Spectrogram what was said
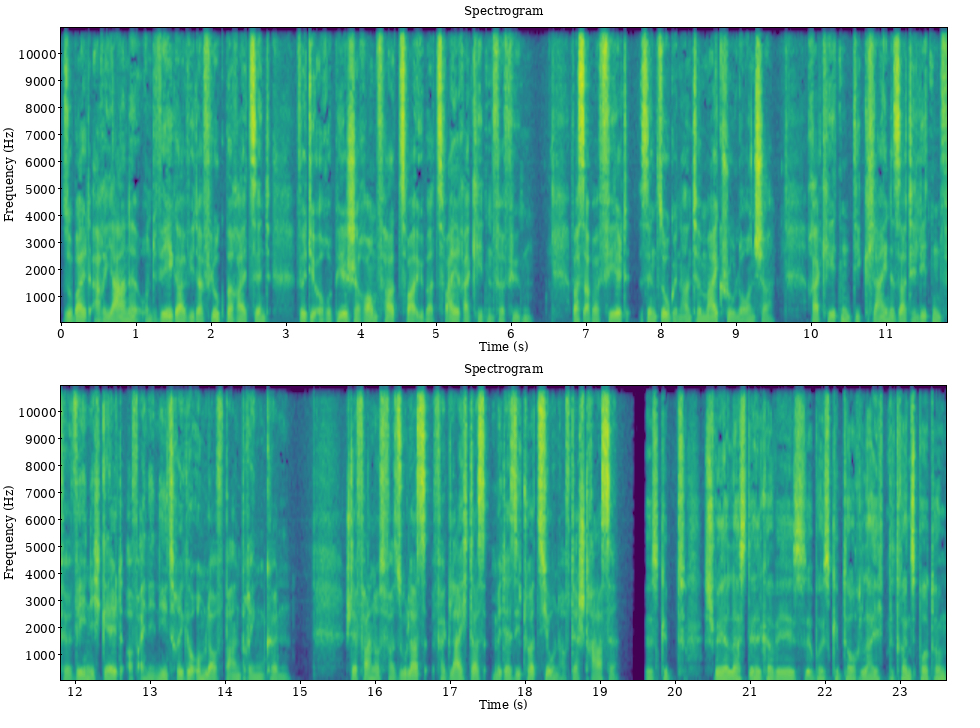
Sobald Ariane und Vega wieder flugbereit sind, wird die europäische Raumfahrt zwar über zwei Raketen verfügen. Was aber fehlt, sind sogenannte Microlauncher, Raketen, die kleine Satelliten für wenig Geld auf eine niedrige Umlaufbahn bringen können. Stefanos Fasoulas vergleicht das mit der Situation auf der Straße. Es gibt Schwerlast-LKWs, aber es gibt auch leichte Transporter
